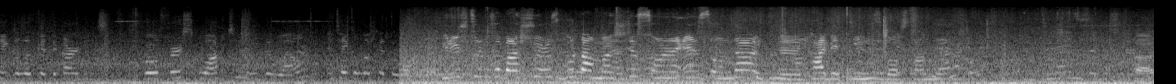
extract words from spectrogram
take a look at the gardens. We'll first walk to the well and take a look at the well. Yürüyüş turumuza başlıyoruz. Buradan başlayacağız. Sonra en sonunda e, kaybettiğimiz Bostan'da. Uh,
